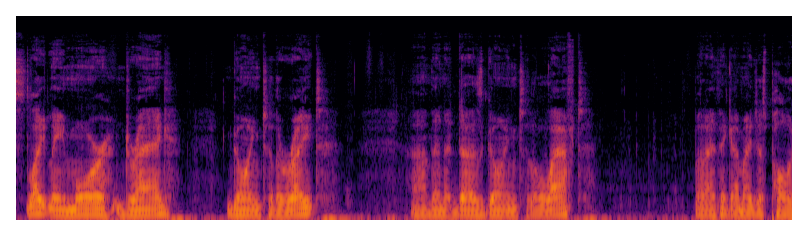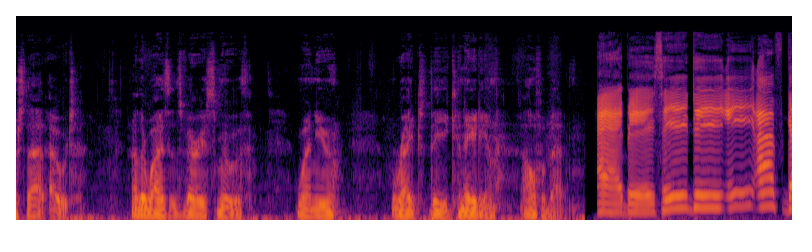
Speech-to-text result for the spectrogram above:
slightly more drag going to the right uh, than it does going to the left, but I think I might just polish that out. Otherwise, it's very smooth when you write the Canadian alphabet. A, B, C, D, E, F, G,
